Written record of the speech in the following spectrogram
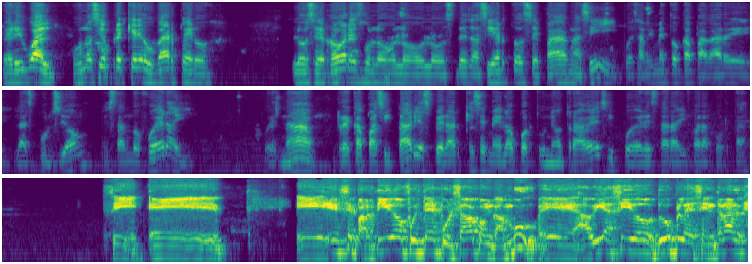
Pero igual uno siempre quiere jugar pero los errores o los desaciertos se pagan así y pues a mí me toca pagar eh, la expulsión estando fuera y pues nada, recapacitar y esperar que se me dé la oportunidad otra vez y poder estar ahí para aportar. Sí, eh, eh, ese partido fuiste expulsado con Gambú. Eh, había sido duple central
